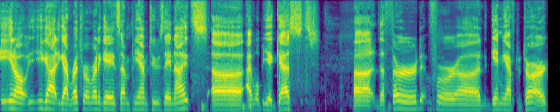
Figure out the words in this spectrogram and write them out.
you know, you got you got Retro Renegade 7 p.m. Tuesday nights. Uh, I will be a guest uh, the third for uh, Gaming After Dark,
